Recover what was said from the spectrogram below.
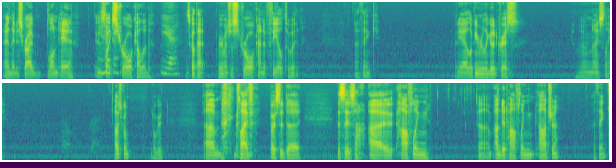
and they describe blonde hair, it's like straw colored. Yeah. It's got that very much a straw kind of feel to it. I think. But yeah, looking really good, Chris. Oh, nicely. Oh, that's cool. All good. Um, Clive posted uh, this is uh, halfling, um, undead halfling archer, I think.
